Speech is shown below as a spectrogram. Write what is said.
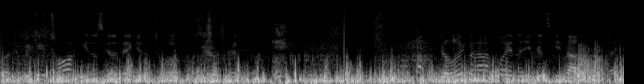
But if we keep talking, it's gonna make it into a weird video. Okay, let me go halfway and then you can ski past me, okay?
